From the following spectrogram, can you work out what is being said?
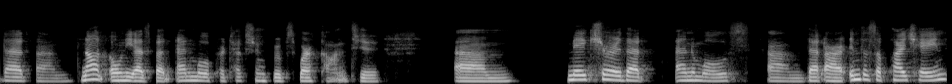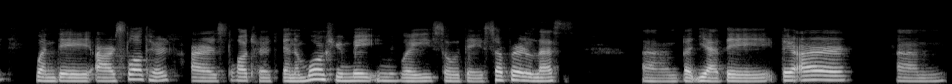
that um, not only us but animal protection groups work on to um, make sure that animals um, that are in the supply chain when they are slaughtered are slaughtered in a more humane way so they suffer less um, but yeah they they are um,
